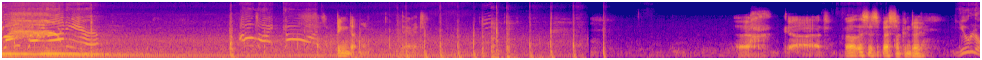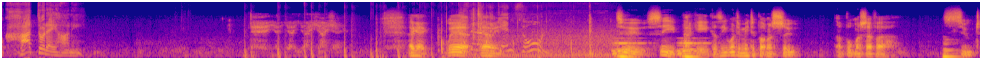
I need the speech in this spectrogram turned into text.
What is going on here? Oh my god! Fuck, I dinged up my. Damn it. Ugh, God. Well, this is the best I can do. You look hot today, honey. Yeah, yeah, yeah, yeah, yeah. Okay, we're going to see Packie because he wanted me to put on a suit. I bought myself a suit.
